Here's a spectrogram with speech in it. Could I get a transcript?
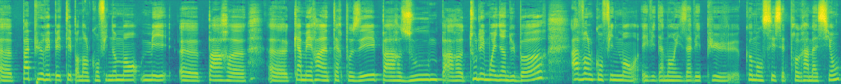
euh, pas pu répéter pendant le confinement, mais euh, par euh, caméra interposée, par Zoom, par tous les moyens du bord. Avant le confinement, évidemment, ils avaient pu commencer cette programmation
